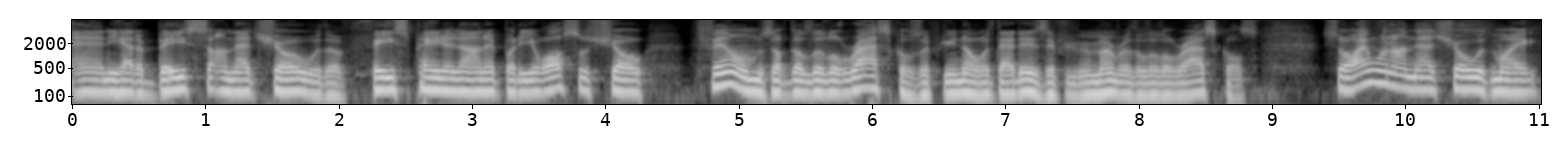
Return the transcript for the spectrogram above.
and he had a bass on that show with a face painted on it, but he also show films of the Little Rascals, if you know what that is, if you remember the Little Rascals. So I went on that show with my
